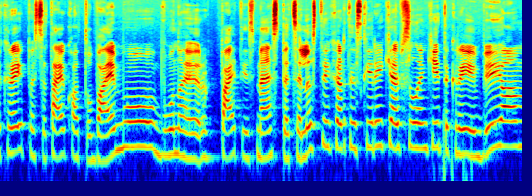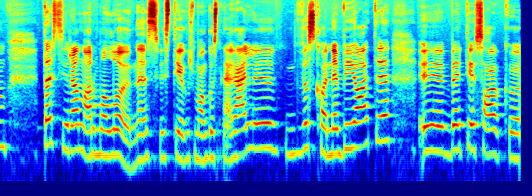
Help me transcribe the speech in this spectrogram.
tikrai pasitaiko tų baimių, būna ir patys mes specialistai kartais, kai reikia apsilankyti, tikrai bijom, tas yra normalu, nes vis tiek žmogus negali visko nebijoti, e, bet tiesiog e,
